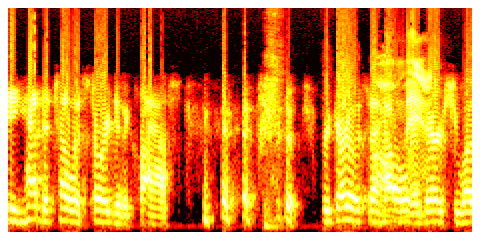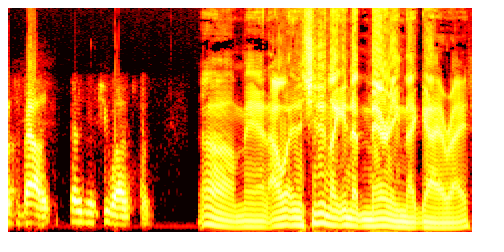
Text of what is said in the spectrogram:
she had to tell the story to the class, regardless of Oh, how man. embarrassed she was about it. As she was. Oh man, I, and she didn't like end up marrying that guy, right?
